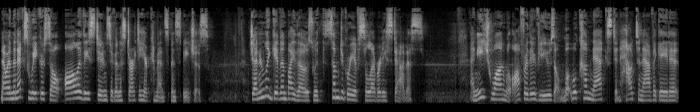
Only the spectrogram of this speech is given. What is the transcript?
Now, in the next week or so, all of these students are going to start to hear commencement speeches, generally given by those with some degree of celebrity status. And each one will offer their views on what will come next and how to navigate it.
